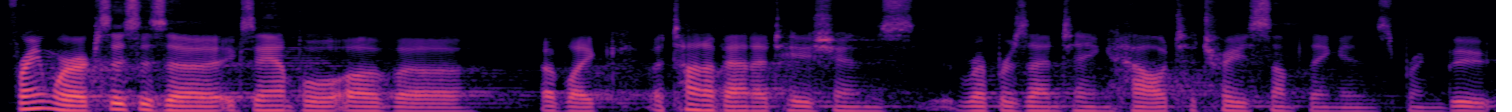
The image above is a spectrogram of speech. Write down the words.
Frameworks, this is an example of, a, of like a ton of annotations representing how to trace something in Spring Boot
